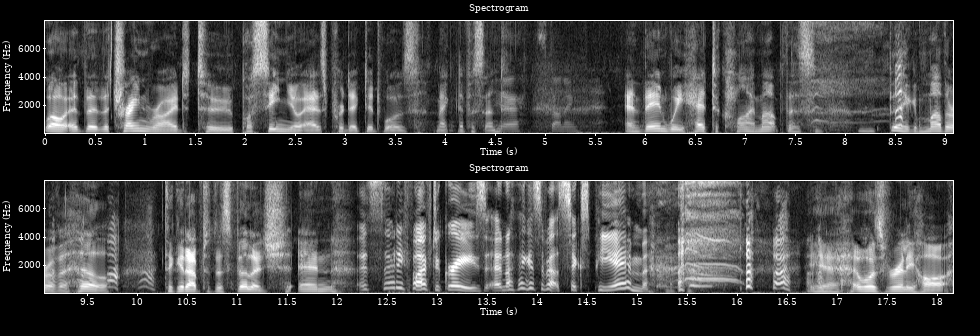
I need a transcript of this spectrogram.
well, uh, the the train ride to Pocinho, as predicted, was magnificent. Yeah, stunning and then we had to climb up this big mother of a hill to get up to this village and it's 35 degrees and i think it's about 6 p.m yeah it was really hot.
